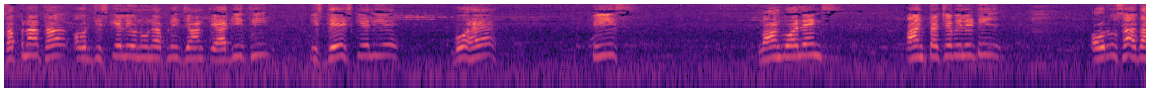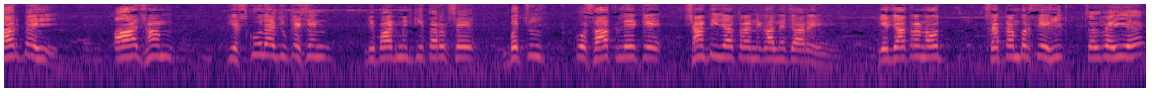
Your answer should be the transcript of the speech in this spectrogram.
सपना था और जिसके लिए उन्होंने अपनी जान त्यागी थी, इस देश के लिए वो है पीस नॉन वायलेंस अनटचेबिलिटी और उस आधार पर ही आज हम ये स्कूल एजुकेशन डिपार्टमेंट की तरफ़ से बच्चों को साथ लेके शांति यात्रा निकालने जा रहे हैं। ये यात्रा 9 सितंबर से ही चल रही है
